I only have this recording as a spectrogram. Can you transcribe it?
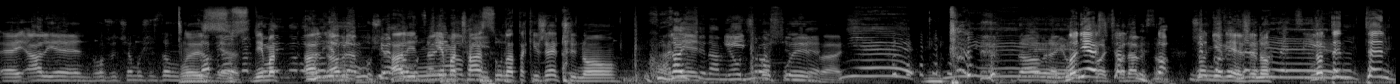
Ej, Alien, Boże, czemu się znowu No jest, nie ma, Alien, Dobra, musimy Alien nie ma Alienowi. czasu na takie rzeczy, no. Chuchajcie Alien, na mnie, idź odmroźcie mnie! popływać. Nie! Nie! Dobra, już. No nie, chodź, podamy no, stąd. no nie wierzę, no. No ten, ten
